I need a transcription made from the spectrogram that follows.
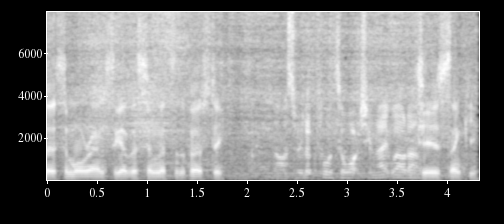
uh, some more rounds together similar to the first tee. Nice. We look forward to watching, mate. Well done. Cheers. Thank you.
